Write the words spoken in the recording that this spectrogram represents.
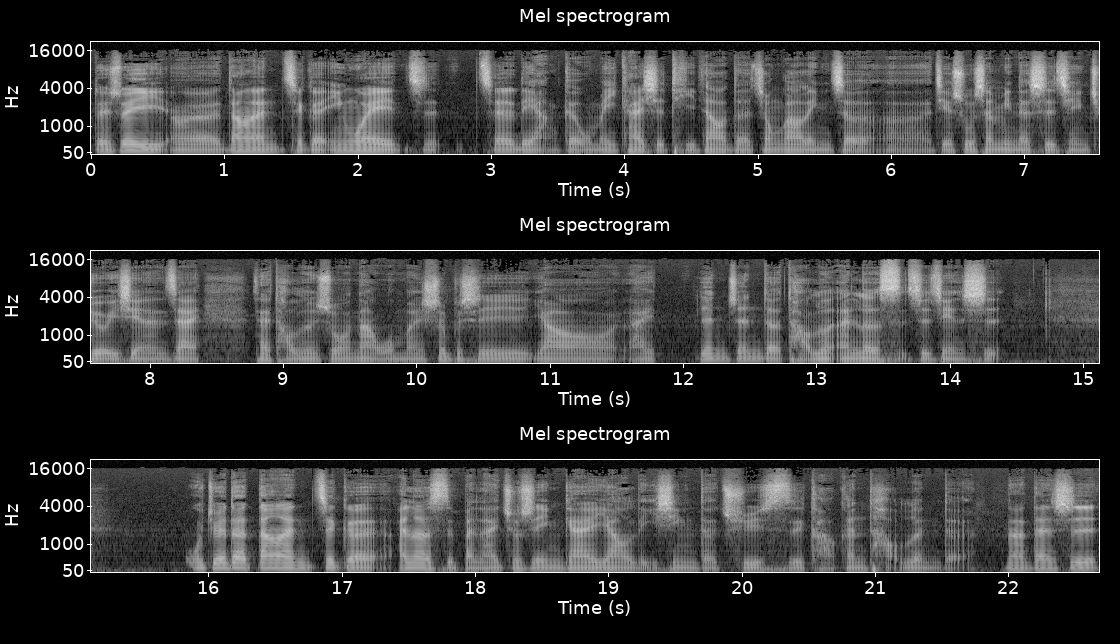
对，所以呃，当然这个因为这这两个我们一开始提到的中高龄者呃结束生命的事情，就有一些人在在讨论说，那我们是不是要来认真的讨论安乐死这件事？我觉得，当然这个安乐死本来就是应该要理性的去思考跟讨论的。那但是，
